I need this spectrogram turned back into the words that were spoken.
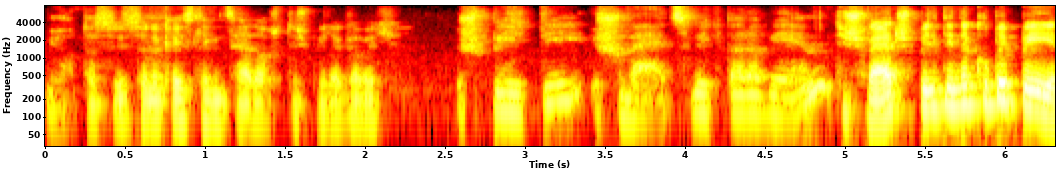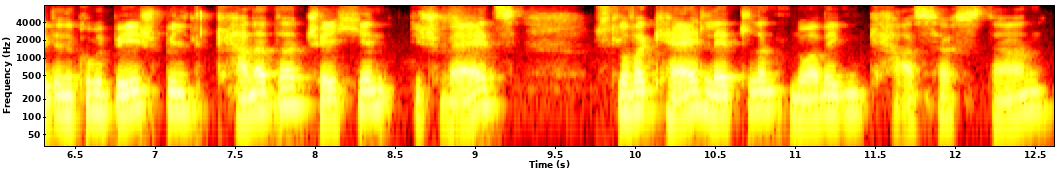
ja, das ist so eine christlichen Zeit auch, die Spieler, glaube ich. Spielt die Schweiz mit bei der WM? Die Schweiz spielt in der Gruppe B. In der Gruppe B spielt Kanada, Tschechien, die Schweiz, Slowakei, Lettland, Norwegen, Kasachstan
